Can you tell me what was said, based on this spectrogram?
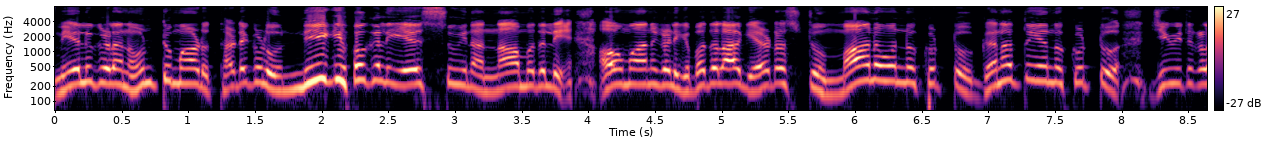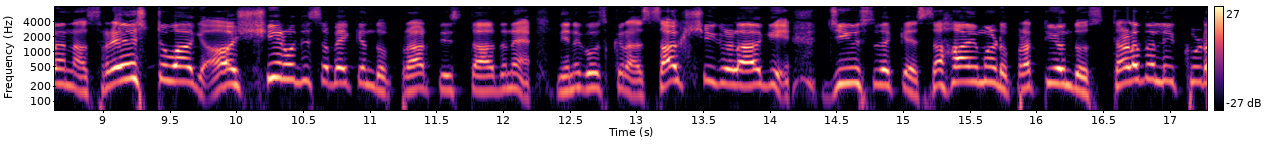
ಮೇಲುಗಳನ್ನು ಉಂಟು ಮಾಡು ತಡೆಗಳು ನೀಗಿ ಹೋಗಲಿ ಯೇಸುವಿನ ನಾಮದಲ್ಲಿ, ಅವಮಾನಗಳಿಗೆ ಬದಲಾಗಿ ಎರಡರಷ್ಟು ಮಾನವನ್ನು ಕೊಟ್ಟು, ಘನತೆಯನ್ನು ಕೊಟ್ಟು, ಜೀವಿತಗಳನ್ನು ಶ್ರೇಷ್ಠವಾಗಿ ಆಶೀರ್ವದಿಸಬೇಕೆಂದು ಪ್ರಾರ್ಥಿಸ್ತಾ ಇದ್ದಾನೆ. ನಿನಗೋಸ್ಕರ ಸಾಕ್ಷಿಗಳಾಗಿ ಜೀವಿಸುವುದಕ್ಕೆ ಸಹಾಯ ಮಾಡು. ಪ್ರತಿಯೊಂದು ಸ್ಥಳದಲ್ಲಿ ಕೂಡ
